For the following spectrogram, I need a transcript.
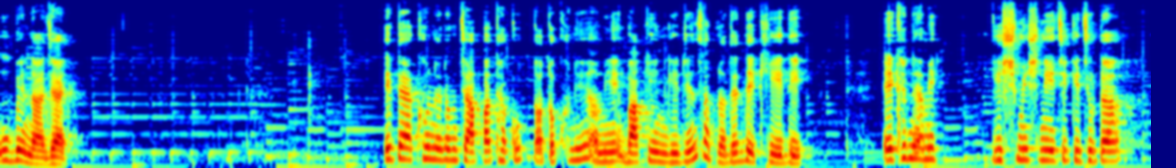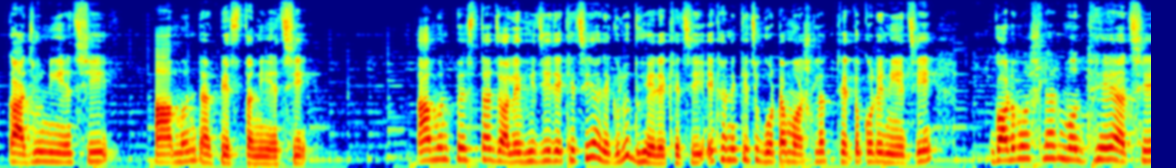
উবে না যায়। এটা এখন এরকম চাপা থাকুক, ততক্ষণে আমি বাকি ইনগ্রিডিয়েন্টস আপনাদের দেখিয়ে দিই। এখানে আমি কিশমিশ নিয়েছি, কিছুটা কাজু নিয়েছি আমন্ড আর পেস্তা নিয়েছি। আমন্ড পেস্তা জলে ভিজিয়ে রেখেছি আর এগুলো ধুয়ে রেখেছি। এখানে কিছু গোটা মশলা থেতো করে নিয়েছি। গরম মশলার মধ্যে আছে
